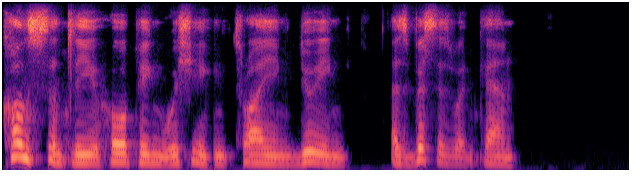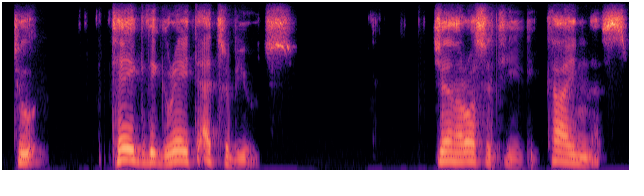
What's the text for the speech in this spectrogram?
constantly hoping, wishing, trying, doing as best as one can to take the great attributes generosity, kindness,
